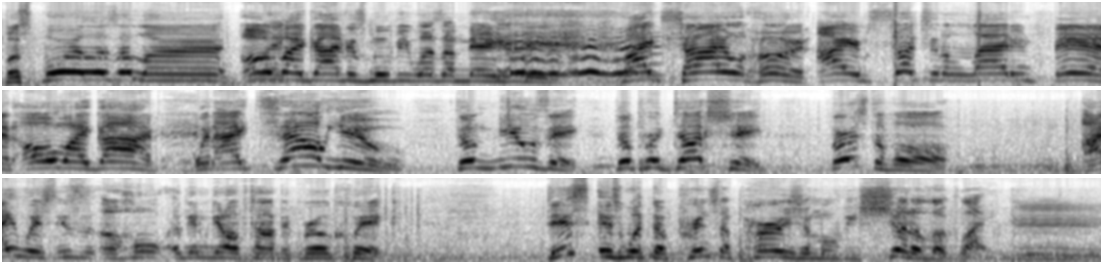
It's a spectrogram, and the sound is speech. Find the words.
But spoilers alert! Oh Like- my god, this movie was amazing! my childhood! I am such an Aladdin fan! Oh my god! When I tell you, the music, the production, first of all, I wish this is a whole. I'm gonna get off topic real quick. This is what the Prince of Persia movie should have looked like. Mm.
